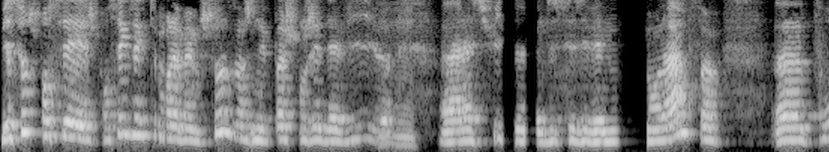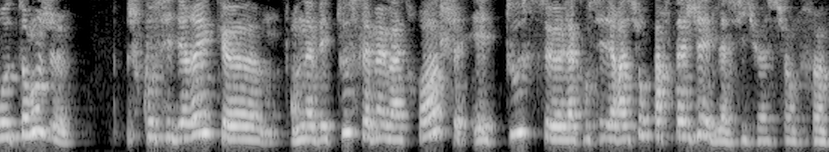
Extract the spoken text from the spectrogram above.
Bien sûr, je pensais, je pensais exactement la même chose. Hein. Je n'ai pas changé d'avis euh, mmh. à la suite de, ces événements-là. pour autant, je, je considérais qu'on avait tous la même approche et tous euh, la considération partagée de la situation. Enfin,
